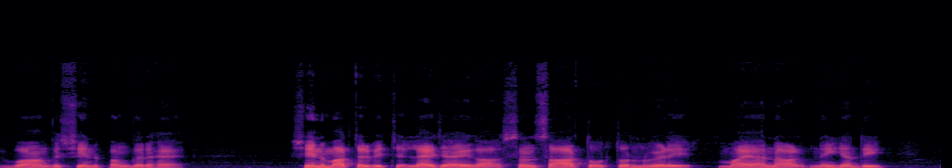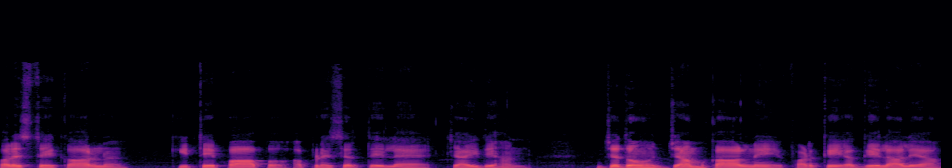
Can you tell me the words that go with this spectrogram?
ਵਾਂਗ ਛਿਨ ਭੰਗਰ ਹੈ। ਛਿਨ ਮਾਤਰ ਵਿੱਚ ਲੈ ਜਾਏਗਾ ਸੰਸਾਰ ਤੋਂ ਤੁਰਨ ਵੇਲੇ ਮਾਇਆ ਨਾਲ ਨਹੀਂ ਜਾਂਦੀ। ਪਰ ਇਸ ਦੇ ਕਾਰਨ ਕੀਤੇ ਪਾਪ ਆਪਣੇ ਸਿਰ ਤੇ ਲੈ ਜਾਈਦੇ ਹਨ। ਜਦੋਂ ਜਮ ਕਾਲ ਨੇ ਫੜ ਕੇ ਅੱਗੇ ਲਾ ਲਿਆ,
